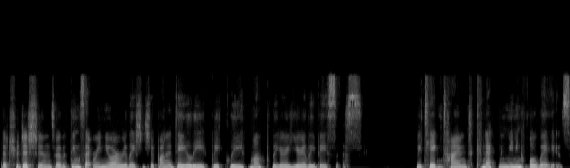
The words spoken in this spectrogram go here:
the traditions, or the things that renew our relationship on a daily, weekly, monthly, or yearly basis. We take time to connect in meaningful ways,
